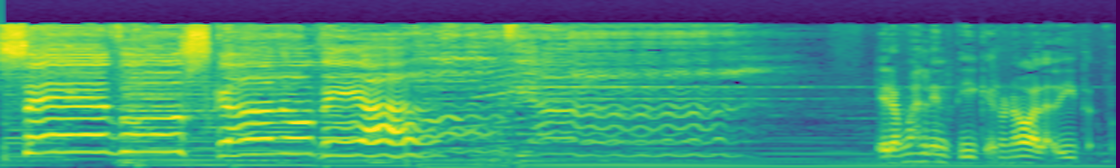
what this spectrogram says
Se busca novia. Era más lentica, era una baladita. Pues.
